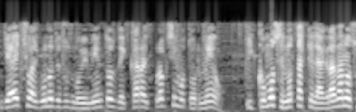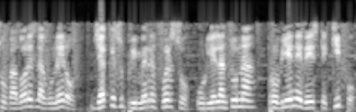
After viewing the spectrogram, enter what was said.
ya ha hecho algunos de sus movimientos de cara al próximo torneo. Y cómo se nota que le agradan los jugadores laguneros, ya que su primer refuerzo, Uriel Antuna, proviene de este equipo.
